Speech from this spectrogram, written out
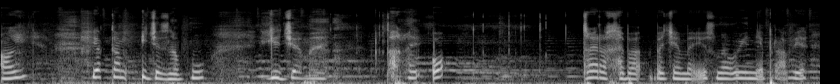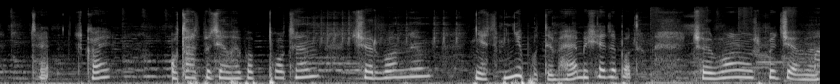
Oj, jak tam idzie znowu? Jedziemy dalej. O! Teraz chyba będziemy już na linie prawie. Czekaj. O, teraz będziemy chyba po tym czerwonym. Nie, nie po tym, he? Myślę, że po tym czerwonym już będziemy.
